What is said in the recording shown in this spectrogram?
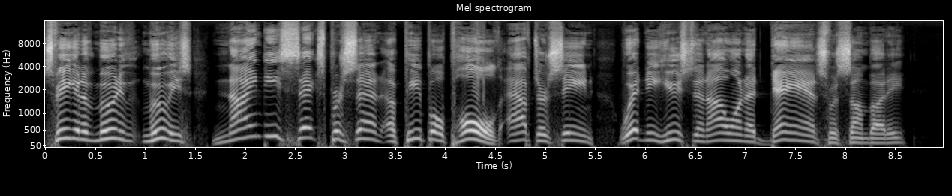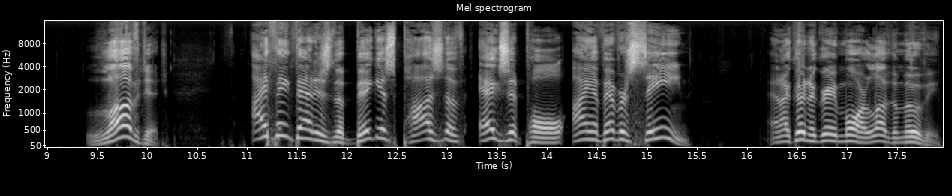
Speaking of movies, 96% of people polled after seeing Whitney Houston, I Want to Dance with Somebody, loved it. I think that is the biggest positive exit poll I have ever seen. And I couldn't agree more. Love the movie.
